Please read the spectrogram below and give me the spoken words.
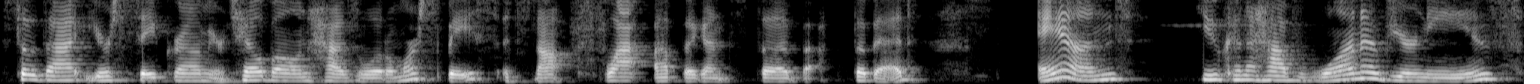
so that your sacrum, your tailbone has a little more space. It's not flat up against the, the bed. And you can have one of your knees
